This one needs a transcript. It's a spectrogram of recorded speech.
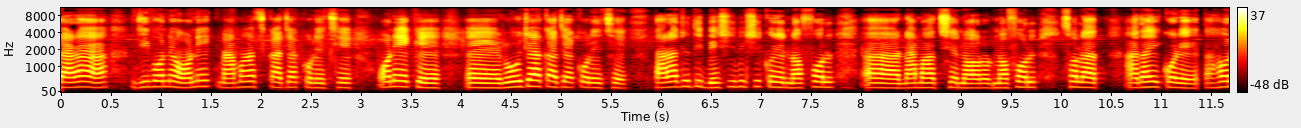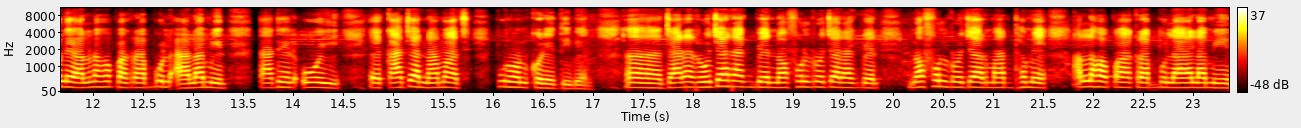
যারা জীবনে অনেক নামাজ কাজা করেছে, অনেক রোজা কাজা করেছে, তারা যদি বেশি বেশি করে নফল নামাজ নফল সলাৎ আদায় করে, তাহলে আল্লাহ পাক রাব্বুল আলামিন তাদের ওই কাজা নামাজ পূরণ করে দিবেন। যারা রোজা রাখবেন, নফল রোজা রাখবেন, নফল রোজার মাধ্যমে আল্লাহ পাক রাব্বুল আলমিন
